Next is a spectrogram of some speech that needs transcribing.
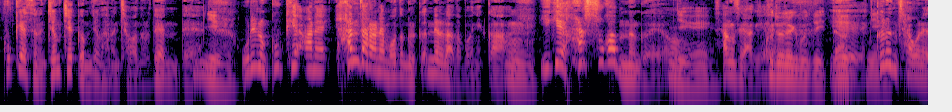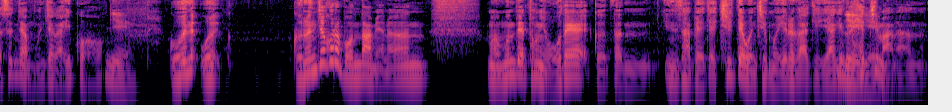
국회에서는 정책 검증하는 차원으로 됐는데 예. 우리는 국회 안에 한 달 안에 모든 걸 끝내려다 보니까 음. 이게 할 수가 없는 거예요. 예. 상세하게. 구조적인 문제 있다. 예. 그런 차원에서 이제 문제가 있고 예. 원, 원, 근원적으로 본다면은 뭐문 대통령이 5대 그 어떤 인사 배제 7대 원칙 뭐 여러 가지 이야기를 예, 예. 했지만은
